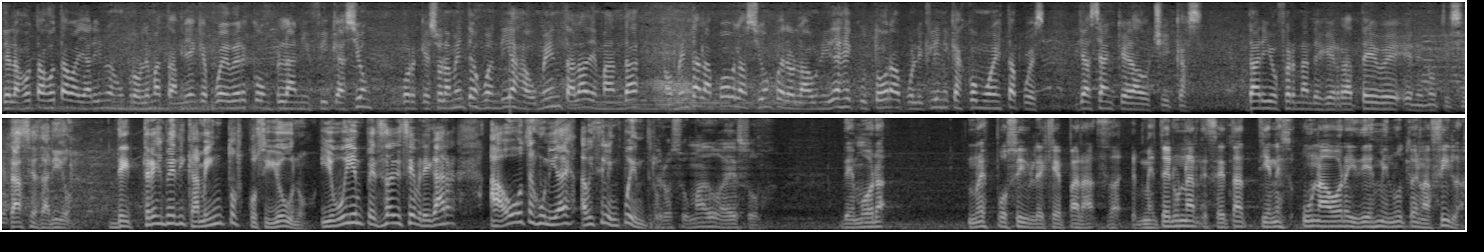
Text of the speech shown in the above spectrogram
de la JJ Vallarino, es un problema también que puede ver con planificación porque solamente en Juan Díaz aumenta la demanda, aumenta la población, pero la unidad ejecutora o policlínicas como esta, pues ya se han quedado chicas. Darío Fernández Guerra, TVN Noticias. Gracias, Darío. De tres medicamentos consiguió uno. Y voy a empezar a bregar a otras unidades a ver si le encuentro. Pero sumado a eso, demora. No es posible que para meter una receta tienes una hora y diez minutos en la fila.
